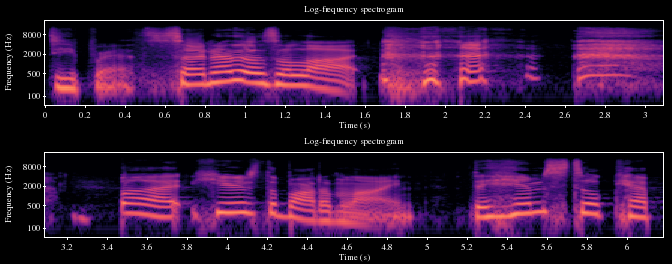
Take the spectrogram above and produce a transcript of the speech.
Deep breaths. So I know that was a lot. but here's the bottom line the hymn still kept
